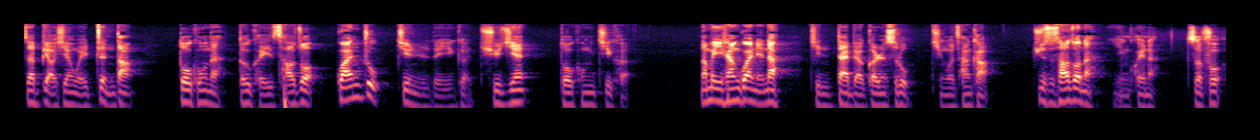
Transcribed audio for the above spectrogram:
则表现为震荡，多空呢都可以操作，关注近日的一个区间多空即可。那么以上观点呢仅代表个人思路，仅供参考，据此操作呢盈亏呢自负。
